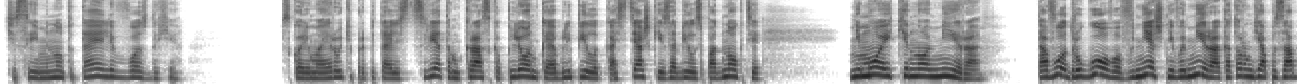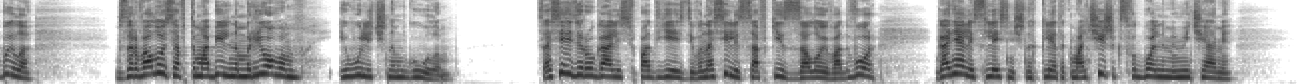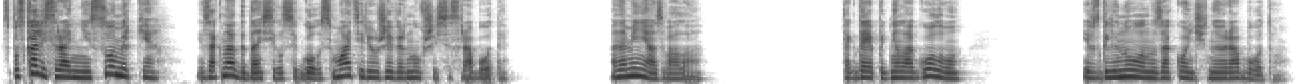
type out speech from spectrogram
Часы и минуты таяли в воздухе. Вскоре мои руки пропитались цветом, краска пленкой облепила костяшки и забилась под ногти. Немое кино мира, того другого, внешнего мира, о котором я позабыла, взорвалось автомобильным ревом и уличным гулом. Соседи ругались в подъезде, выносили совки с золой во двор, гоняли с лестничных клеток мальчишек с футбольными мячами. Спускались ранние сумерки, из окна доносился голос матери, уже вернувшейся с работы. Она меня звала. Тогда я подняла голову и взглянула на законченную работу.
